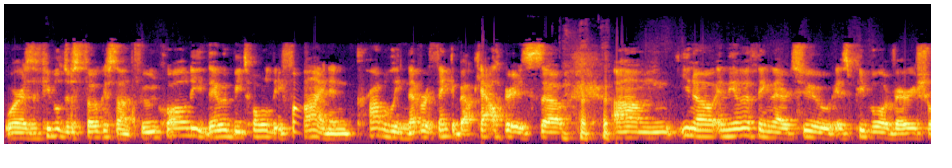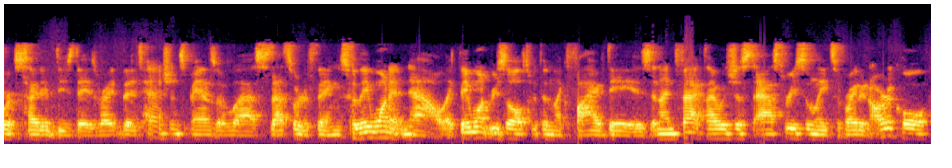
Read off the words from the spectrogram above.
whereas if people just focused on food quality they would be totally fine and probably never think about calories. So um, you know and the other thing there too is people are very short-sighted these days right? The attention spans are less that sort of thing. So they want it now. Like they want results within like five days. And in fact i was just asked recently to write an article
